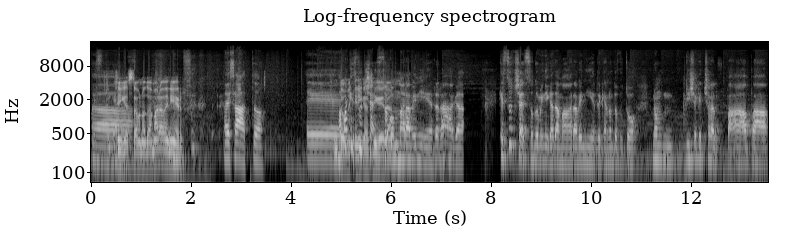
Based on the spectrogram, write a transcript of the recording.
Uh, sì, che stavano da Maravenier. esatto. E... Ma che è successo con Maravenier, raga? Che è successo domenica da Mara venire che hanno dovuto non, dice che c'era il Papa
